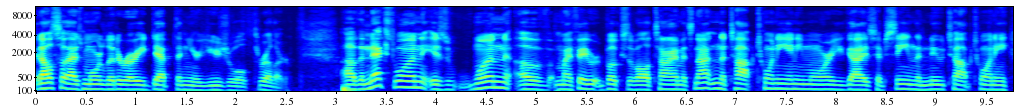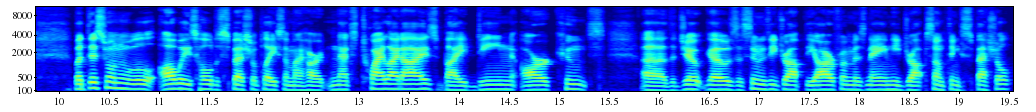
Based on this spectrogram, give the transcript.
it also has more literary depth than your usual thriller. Uh, the next one is one of my favorite books of all time. It's not in the top 20 anymore. You guys have seen the new top 20, but this one will always hold a special place in my heart, and that's Twilight Eyes by Dean R. Koontz. Uh, the joke goes as soon as he dropped the R from his name, he dropped something special.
